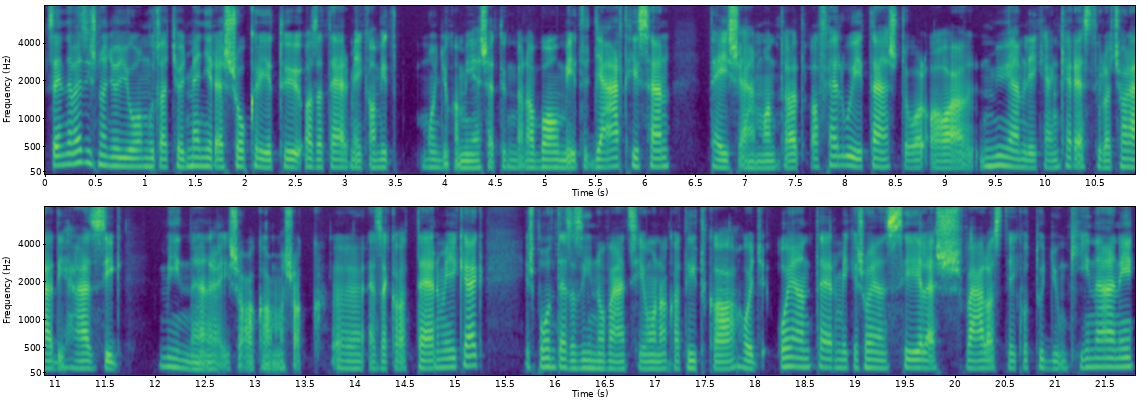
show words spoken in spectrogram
Szerintem ez is nagyon jól mutatja, hogy mennyire sokrétű az a termék, amit mondjuk a mi esetünkben a Baumit gyárt, hiszen te is elmondtad, a felújítástól, a műemléken keresztül a családi házig mindenre is alkalmasak ezek a termékek, és pont ez az innovációnak a titka, hogy olyan termék és olyan széles választékot tudjunk kínálni,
